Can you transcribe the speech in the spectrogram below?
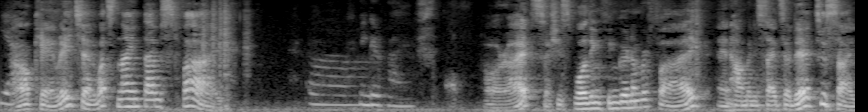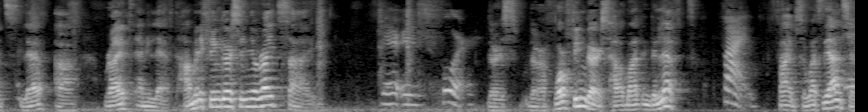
Yeah. Okay, Rachel, what's nine times five? Finger five. All right, so she's folding finger number five, and how many sides are there? Two sides, left, uh, right, and left. How many fingers in your right side? There is four. There's there are four fingers. How about in the left? Five. Five. So what's the answer?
